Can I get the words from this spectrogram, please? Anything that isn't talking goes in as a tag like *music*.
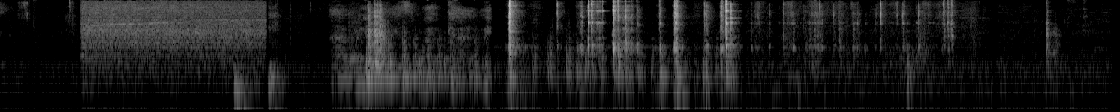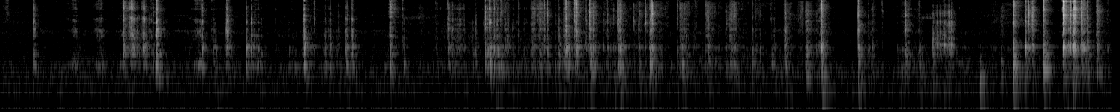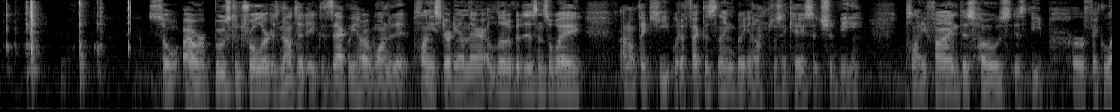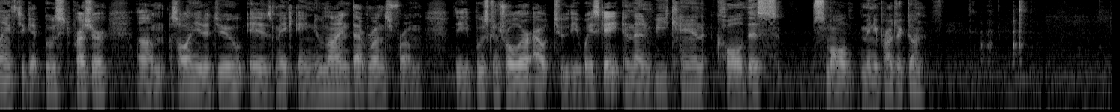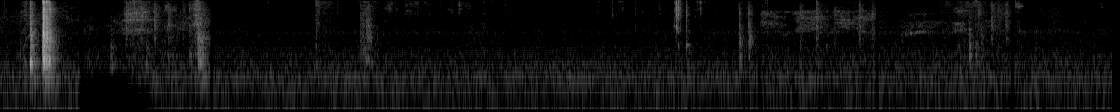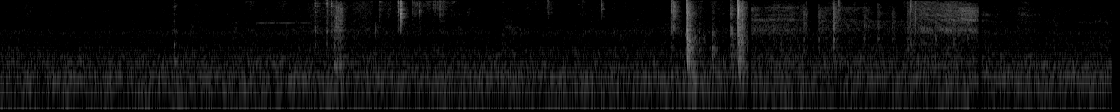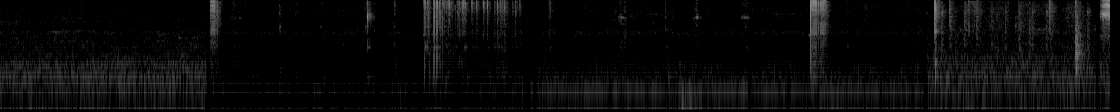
So our boost controller is mounted exactly how I wanted it. Plenty sturdy on there, a little bit of distance away. I don't think heat would affect this thing, but you know, just in case, it should be plenty fine. This hose is the perfect length to get boost pressure. Um, so all I need to do is make a new line that runs from the boost controller out to the wastegate, and then we can call this small mini project done.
